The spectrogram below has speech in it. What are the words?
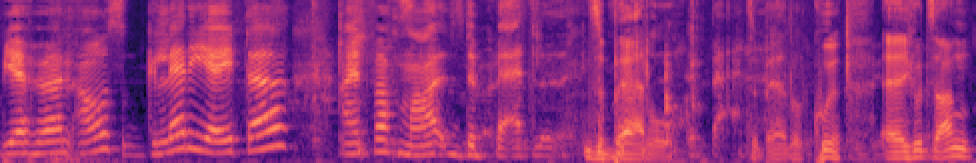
wir hören aus Gladiator einfach mal The Battle. The Battle. The Battle. Cool. Äh, ich würde sagen,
